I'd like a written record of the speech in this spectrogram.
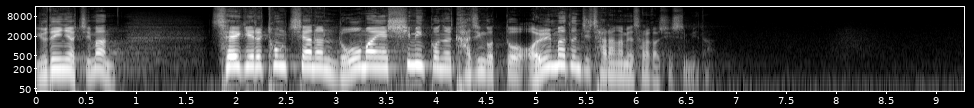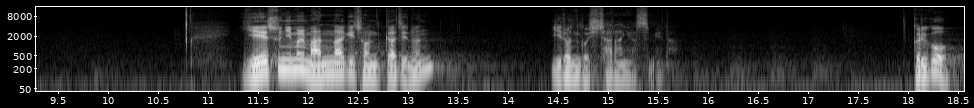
유대인이었지만 세계를 통치하는 로마의 시민권을 가진 것도 얼마든지 자랑하며 살아갈 수 있습니다. 예수님을 만나기 전까지는 이런 것이 자랑이었습니다. 그리고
